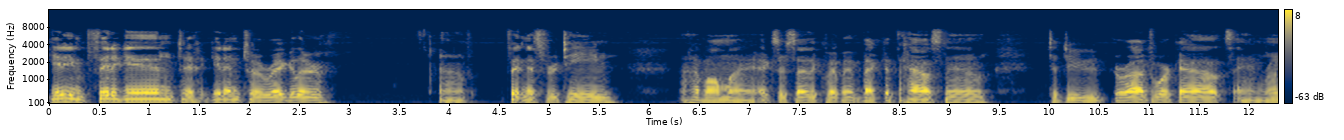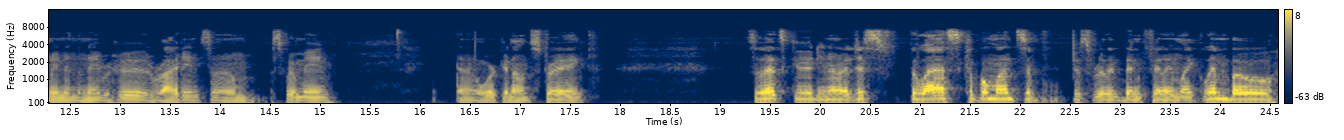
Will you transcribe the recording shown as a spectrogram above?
getting fit again, to get into a regular uh, fitness routine. I have all my exercise equipment back at the house now to do garage workouts and running in the neighborhood, riding some, swimming, uh, working on strength. So that's good. You know, I just the last couple months have just really been feeling like limbo,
